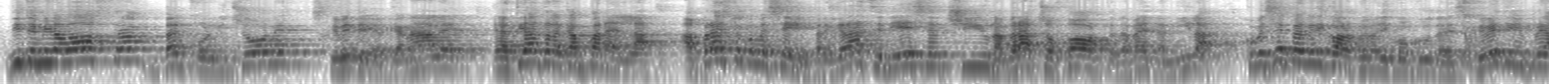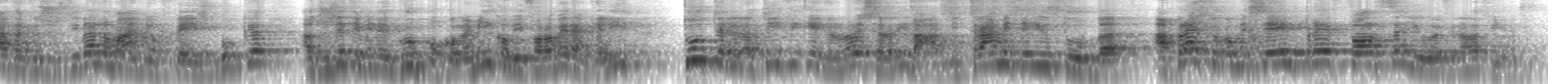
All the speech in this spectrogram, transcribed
Ditemi la vostra, bel pollicione, iscrivetevi al canale e attivate la campanella. A presto come sempre, grazie di esserci, un abbraccio forte da me e da Nila. Come sempre vi ricordo prima di concludere, iscrivetevi in privato anche su Stivello Magno Facebook, aggiungetemi nel gruppo come amico, vi farò avere anche lì tutte le notifiche che non dovessero arrivarvi tramite YouTube. A presto come sempre, forza Juve fino alla fine.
